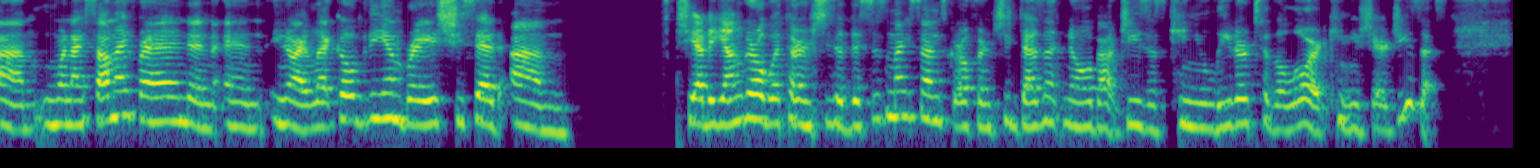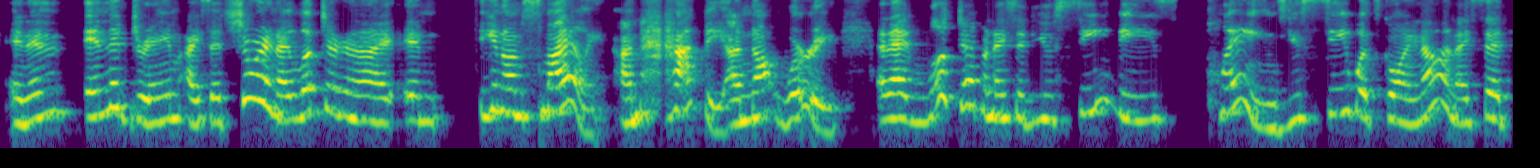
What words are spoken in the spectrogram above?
um, when I saw my friend and and you know I let go of the embrace, she said um, she had a young girl with her, and she said, "This is my son's girlfriend. She doesn't know about Jesus. Can you lead her to the Lord? Can you share Jesus?" And in in the dream, I said, "Sure." And I looked at her and I and you know I'm smiling. I'm happy. I'm not worried. And I looked up and I said, "You see these planes? You see what's going on?" I said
